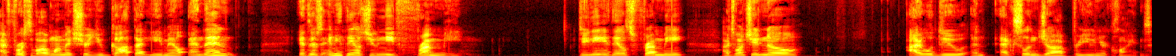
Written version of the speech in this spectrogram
I, first of all, I want to make sure you got that email. And then if there's anything else you need from me, do you need anything else from me? I just want you to know I will do an excellent job for you and your clients.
